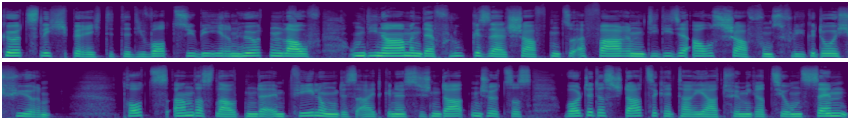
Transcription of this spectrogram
Kürzlich berichtete die WOTS über ihren Hürdenlauf, um die Namen der Fluggesellschaften zu erfahren, die diese Ausschaffungsflüge durchführen. Trotz anderslautender Empfehlung des eidgenössischen Datenschützers wollte das Staatssekretariat für Migration SEM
